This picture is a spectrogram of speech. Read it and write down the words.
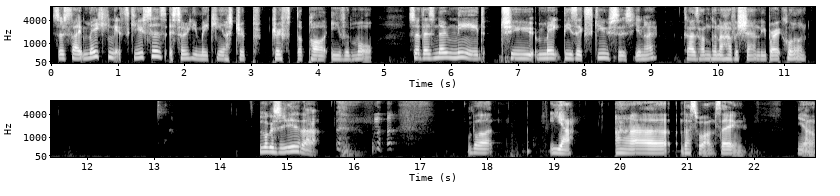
So it's like making excuses is only making us drift drift apart even more. So there's no need to make these excuses, you know? Guys, I'm gonna have a shandy break. Hold on. I'm not hear that. but yeah. Uh that's what I'm saying. Yeah.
